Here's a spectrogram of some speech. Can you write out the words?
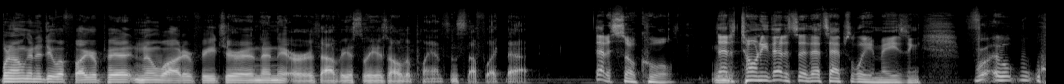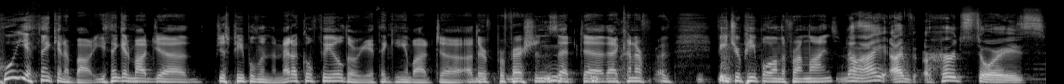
But I'm going to do a fire pit and a water feature, and then the earth, obviously, is all the plants and stuff like that. That is so cool. That is Tony. That is that's absolutely amazing. For, uh, who are you thinking about? Are you thinking about uh, just people in the medical field, or are you thinking about uh, other professions that uh, that kind of uh, feature people on the front lines? No, I I've heard stories,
